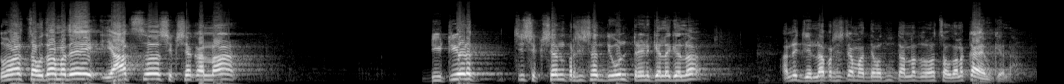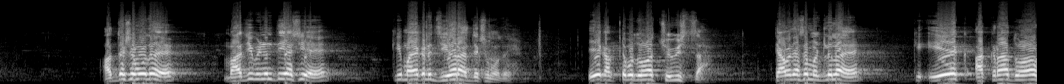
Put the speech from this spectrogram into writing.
दोन हजार चौदामध्ये याच शिक्षकांना डी टी एडची शिक्षण प्रशिक्षण देऊन ट्रेन केलं गेलं आणि जिल्हा परिषदेच्या माध्यमातून त्यांना दोन हजार चौदाला कायम केलं. अध्यक्ष महोदय माझी विनंती अशी आहे की माझ्याकडे जी आर अध्यक्ष महोदय. एक ऑक्टोबर दोन हजार चोवीसचा. त्यामध्ये असं म्हटलेलं आहे की एक अकरा दोन हजार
